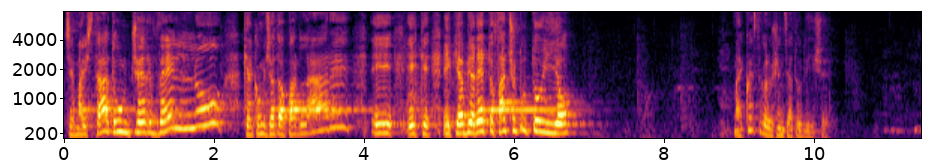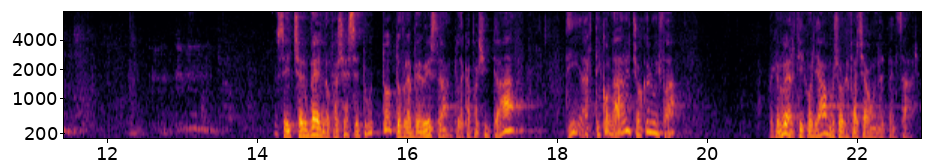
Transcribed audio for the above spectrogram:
C'è mai stato un cervello che ha cominciato a parlare e, e, che, e, che, abbia detto faccio tutto io? Ma è questo che lo scienziato dice. Se il cervello facesse tutto, dovrebbe avere anche la capacità di articolare ciò che lui fa. Perché noi articoliamo ciò che facciamo nel pensare.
